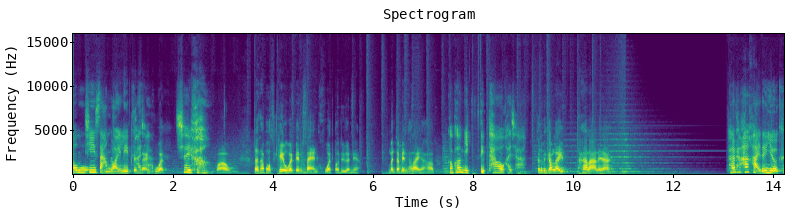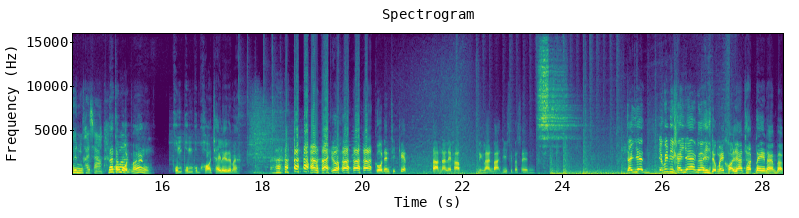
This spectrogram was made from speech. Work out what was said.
ต้มที่ 300 ลิตรเป็นค่ะแสนชาร์กขวด ใช่ค่ะ ว้าว แล้วถ้าพอสเกลไปเป็นแสนขวดต่อเดือนเนี่ย มันจะเป็นเท่าไหร่อะครับ ก็เพิ่มอีก 10 เท่าค่ะชาร์กก็จะเป็นกำไร 5 ล้านเลยนะ ถ้าถ้าขายได้เยอะขึ้นค่ะชาร์กน่าจะหมดมั้งผมผมผมขอใช้เลยได้ไหมอะไรวะ Golden Ticket ตามนั้นเลยครับ 1 ล้านบาท 20%ใจเย็น ยังไม่มีใครแย่งเลย เดี๋ยวไม่ขออนุญาตชักเต้นะแบบ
